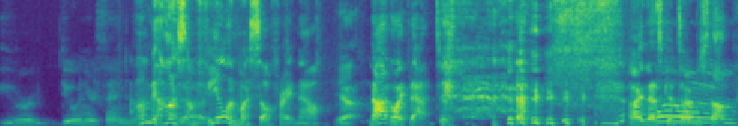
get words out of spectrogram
you were doing your thing. man. I'm be honest. So, I'm feeling myself right now. Yeah. Not like that. Just. All right, that's a good time to stop.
